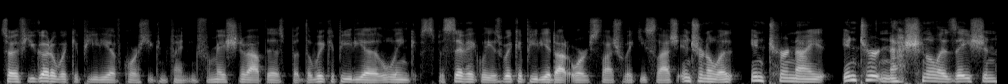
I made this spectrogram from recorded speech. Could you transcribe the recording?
So if you go to Wikipedia, of course, you can find information about this, but the Wikipedia link specifically is wikipedia.org slash wiki slash internationalization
